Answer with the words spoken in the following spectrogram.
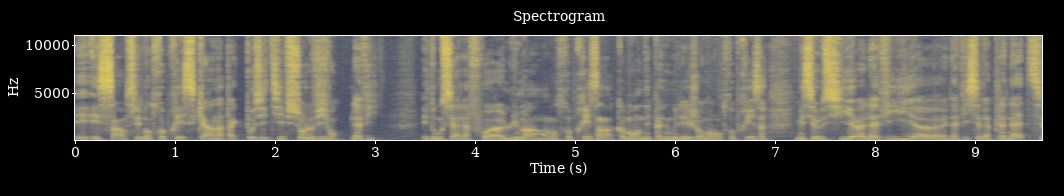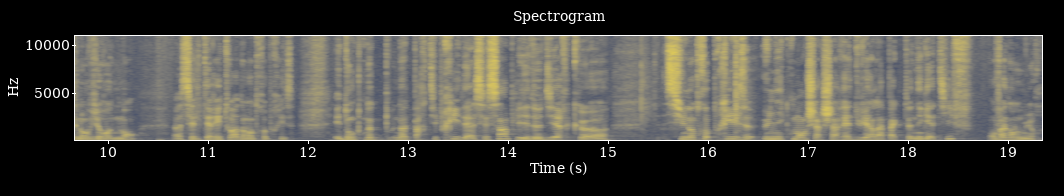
et simple, c'est une entreprise qui a un impact positif sur le vivant, la vie. Et donc c'est à la fois l'humain en entreprise, hein, comment on épanouit les gens dans l'entreprise, mais c'est aussi euh, la vie. Euh, la vie, c'est la planète, c'est l'environnement, euh, c'est le territoire de l'entreprise. Et donc notre, notre parti pris, il est assez simple, il est de dire que si une entreprise uniquement cherche à réduire l'impact négatif, on va dans le mur.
